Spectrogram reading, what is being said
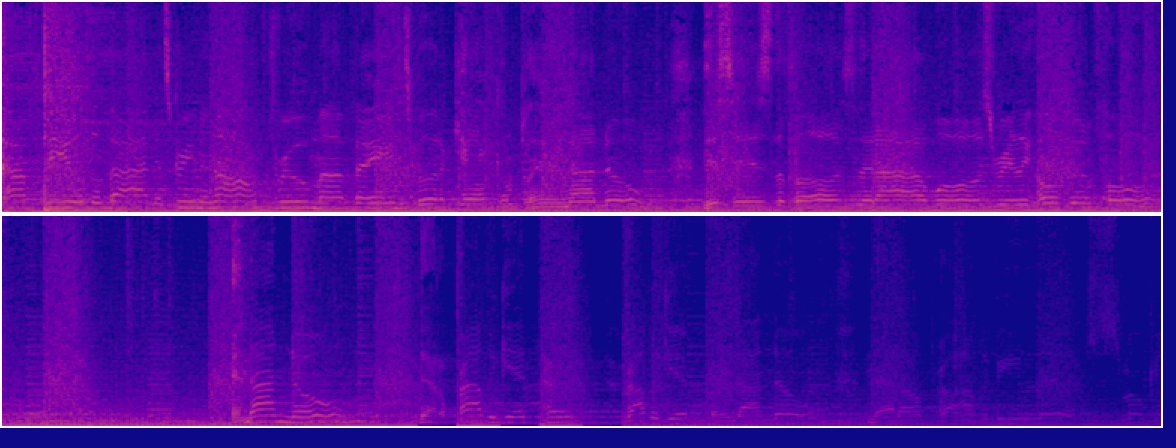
I feel the lightning screaming on through my veins, but I can't complain. I know this is the buzz that I was really hoping for. And I know that I'll probably get hurt, probably get burned. I know that I'll probably be left smoking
